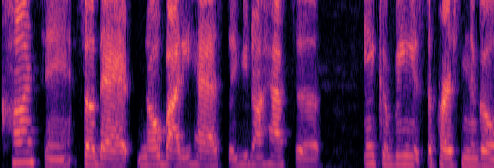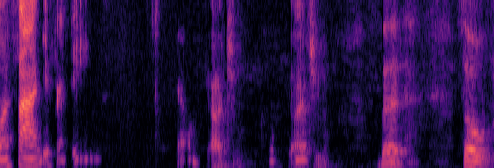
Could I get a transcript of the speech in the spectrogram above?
content, so that nobody has to, you don't have to inconvenience the person to go and find different things. So. Got you. Got you. But so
